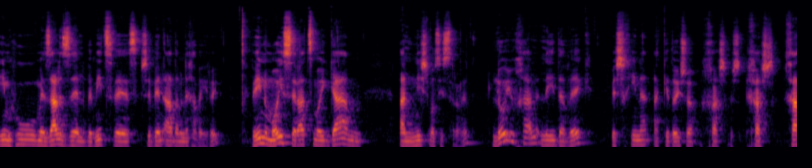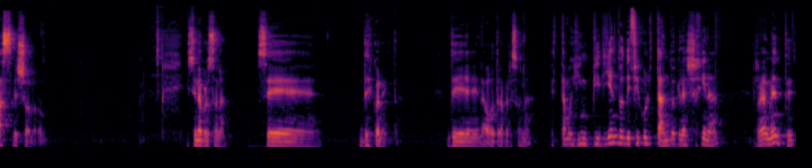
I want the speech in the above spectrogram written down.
אם הוא מזלזל במצווה שבין אדם לחברו, והנה מויסר עצמו גם על נשמוס ישראל, לא יוכל להידבק בשכינה הקדושה חס ושלום. Y si una persona se desconecta de la otra persona, estamos impidiendo, dificultando que la Shekhinah realmente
